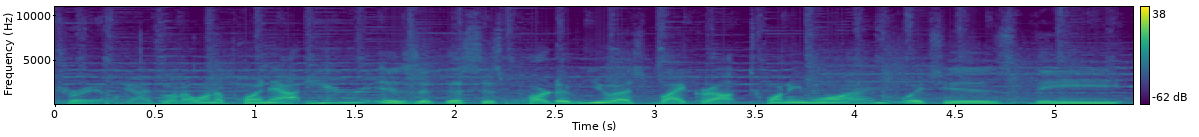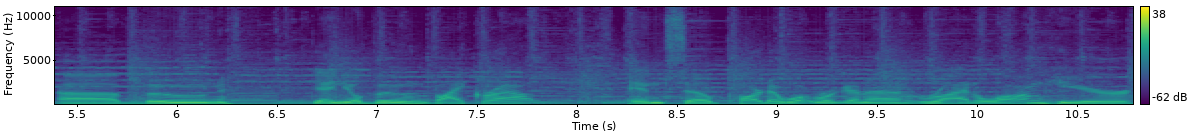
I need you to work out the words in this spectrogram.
Trail. Guys, what I want to point out here is that this is part of US Bike Route 21, which is the uh, Boone, Daniel Boone bike route. And so part of what we're gonna ride along here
